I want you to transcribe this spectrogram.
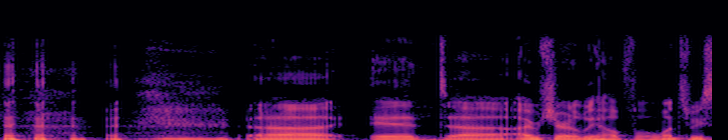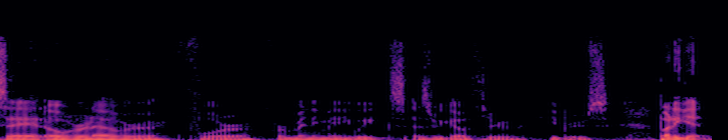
uh, it. Uh, I'm sure it'll be helpful once we say it over and over for for many many weeks as we go through Hebrews. But again,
